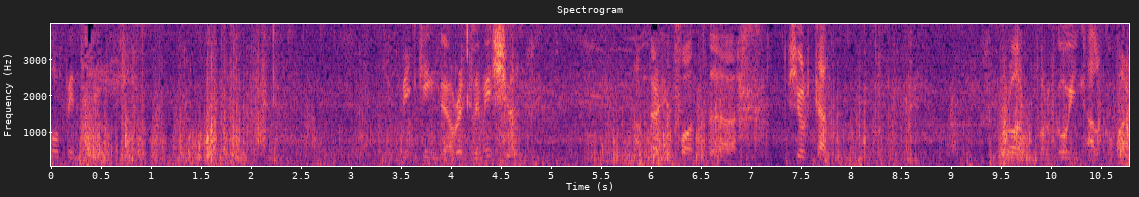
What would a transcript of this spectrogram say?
Open sea. Making the reclamation after he fought the shortcut road for going Al Khobar.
